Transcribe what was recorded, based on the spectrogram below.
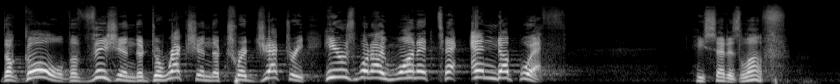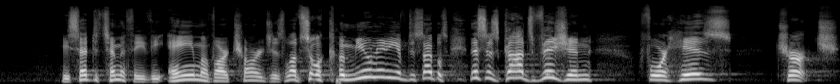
the goal, the vision, the direction, the trajectory. Here's what I want it to end up with. He said, Is love. He said to Timothy, The aim of our charge is love. So, a community of disciples. This is God's vision for his church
